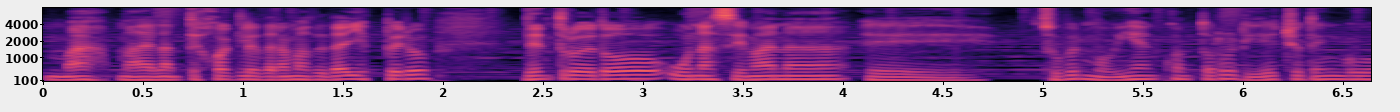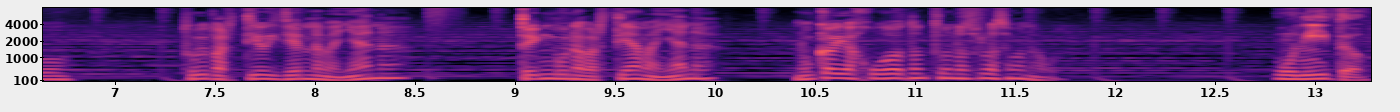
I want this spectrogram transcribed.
más, más adelante Joaquín les dará más detalles, pero dentro de todo una semana súper movida en cuanto a horror. Y de hecho tengo, tuve partido hoy día en la mañana, tengo una partida mañana. Nunca había jugado tanto en una sola semana. güey. Un hito.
